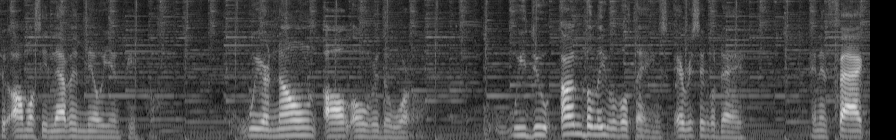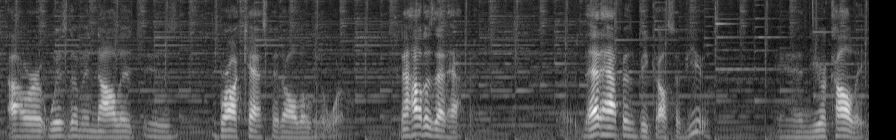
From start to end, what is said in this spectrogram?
to almost 11 million people. We are known all over the world. We do unbelievable things every single day. And in fact, our wisdom and knowledge is broadcasted all over the world. Now, how does that happen? That happens because of you and your colleagues.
